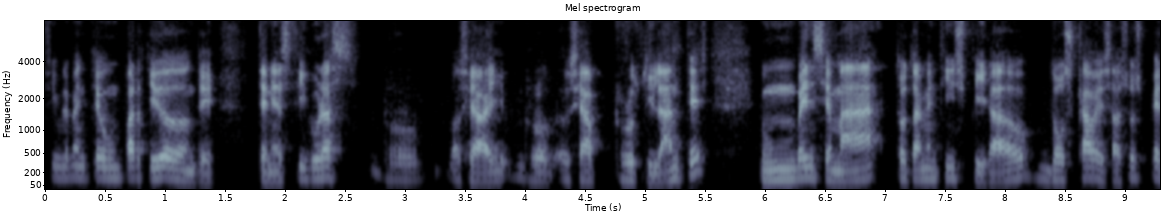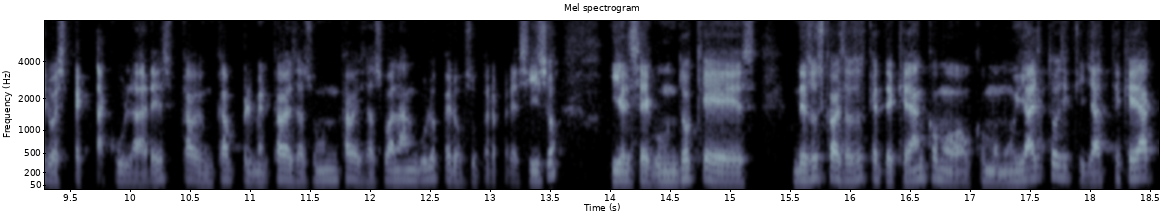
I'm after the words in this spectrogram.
simplemente un partido donde tenés figuras, o sea, o sea, rutilantes, un Benzema totalmente inspirado, dos cabezazos pero espectaculares, un primer cabezazo, un cabezazo al ángulo pero súper preciso, y el segundo que es de esos cabezazos que te quedan como, como muy altos y que ya te queda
